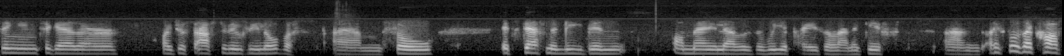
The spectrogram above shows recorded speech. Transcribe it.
singing together. I just absolutely love it. Um, so it's definitely been on many levels a reappraisal and a gift. And I suppose I caught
